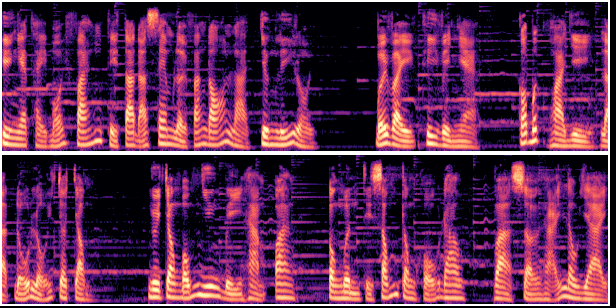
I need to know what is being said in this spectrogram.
Khi nghe thầy bói phán thì ta đã xem lời phán đó là chân lý rồi. Bởi vậy khi về nhà, có bất hòa gì là đổ lỗi cho chồng. Người chồng bỗng nhiên bị hàm oan, còn mình thì sống trong khổ đau và sợ hãi lâu dài.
